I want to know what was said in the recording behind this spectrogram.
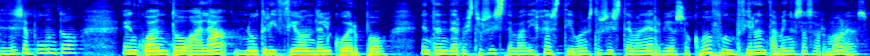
Desde ese punto, en cuanto a la nutrición del cuerpo, entender nuestro sistema digestivo, nuestro sistema nervioso, cómo funcionan también nuestras hormonas.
